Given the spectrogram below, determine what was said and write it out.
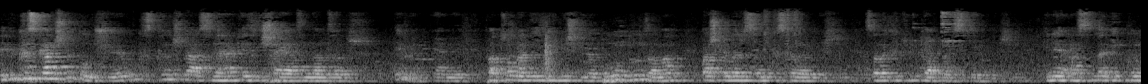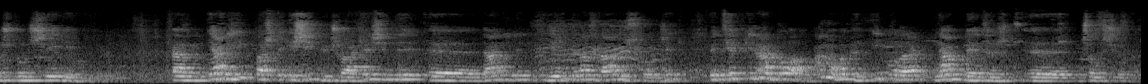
Ve bir kıskançlık oluşuyor. Bu kıskançlık aslında herkes iş hayatından tanır. Değil mi? Yani patronla iyi bir ilişkide bulunduğun zaman başkaları seni kıskanabilir. Sana kötülük yapmak isteyebilir. Yine aslında ilk konuştuğumuz şeye geliyor. Yani ilk başta eşit güç varken şimdi e, Daniel'in yeri biraz daha üst olacak. Ve tepkiler doğal. Ama bakın ilk olarak ne yapmaya çalışıyorlar?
